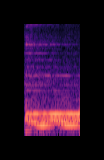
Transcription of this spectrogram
Música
